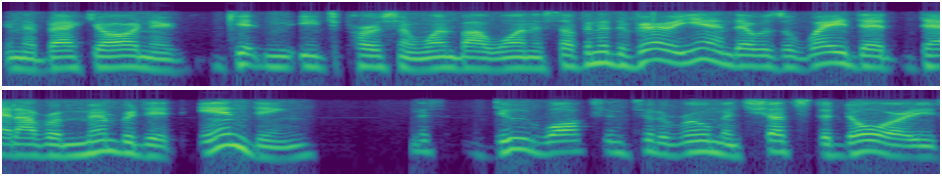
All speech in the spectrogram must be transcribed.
in their backyard and they're getting each person one by one and stuff. And at the very end, there was a way that that I remembered it ending. This dude walks into the room and shuts the door. And he's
